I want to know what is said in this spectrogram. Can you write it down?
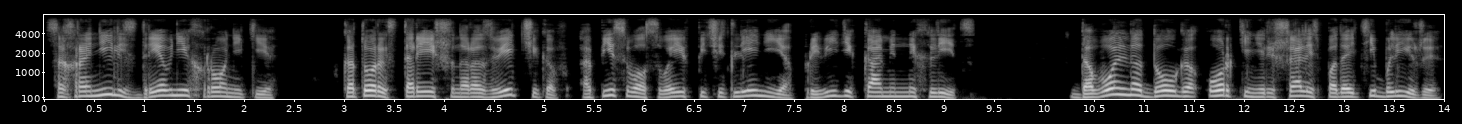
сохранились древние хроники, которых старейшина разведчиков описывал свои впечатления при виде каменных лиц. Довольно долго орки не решались подойти ближе,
